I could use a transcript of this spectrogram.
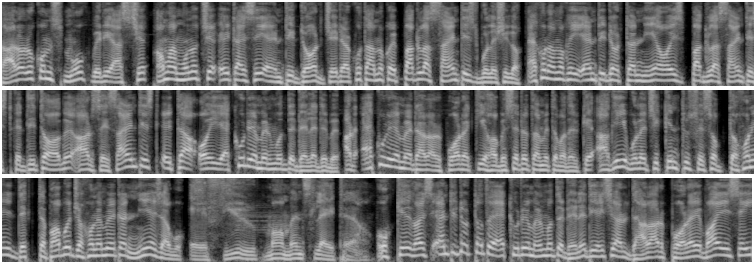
কালো রকম স্মোক বেরিয়ে আসছে। আমার মনে হচ্ছে এটাই সেই অ্যান্টিডট যেটার কথা আমাকে ওই পাগলা সায়েন্টিস্ট বলেছিল। এখন আমাকে এই অ্যান্টিডটটা নিয়ে ওই পাগলা সায়েন্টিস্টকে দিতে হবে। আর সেই সায়েন্টিস্ট এটা ওই অ্যাকুরিয়ামের মধ্যে ঢেলে দেবে। আর অ্যাকুরিয়ামে ঢালার পরে কি হবে সেটা তো আমি তোমাদেরকে আগেই বলেছি, কিন্তু সেসব তখনই দেখতে পাবো যখন আমি এটা নিয়ে যাব। A few moments later okay guys অ্যান্টিডটটা তো অ্যাকুরিয়ামের মধ্যে ঢেলে দিয়েছি আর ঢালার পরে ভাই, সেই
